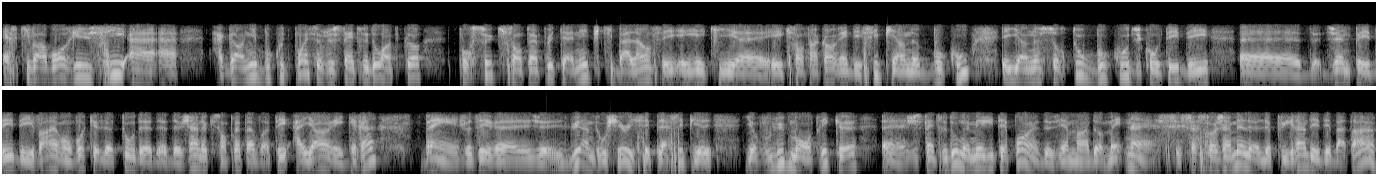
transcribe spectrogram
Est-ce qu'il va avoir réussi à, à, à gagner beaucoup de points sur Justin Trudeau, en tout cas pour ceux qui sont un peu tannés puis qui balancent et, qui, euh, et qui sont encore indécis, puis il y en a beaucoup, et il y en a surtout beaucoup du côté des euh, du NPD, des Verts. On voit que le taux de, de, gens là, qui sont prêts à voter ailleurs est grand. Ben, je veux dire, euh, lui, Andrew Scheer, il s'est placé puis il, a voulu montrer que euh, Justin Trudeau ne méritait pas un deuxième mandat. Maintenant, ça sera jamais le plus grand des débatteurs.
